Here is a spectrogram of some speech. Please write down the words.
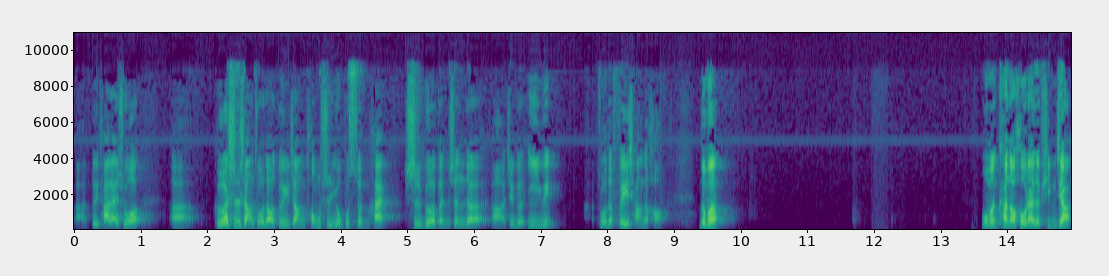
啊，对他来说啊，格式上做到对仗，同时又不损害诗歌本身的啊这个意蕴。做的非常的好，那么我们看到后来的评价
